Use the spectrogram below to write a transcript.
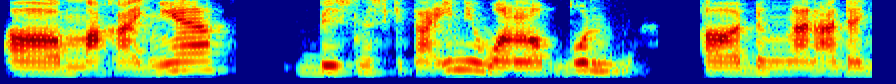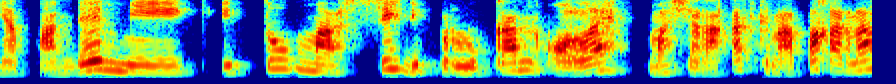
Uh, makanya bisnis kita ini walaupun uh, dengan adanya pandemik itu masih diperlukan oleh masyarakat. Kenapa? Karena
